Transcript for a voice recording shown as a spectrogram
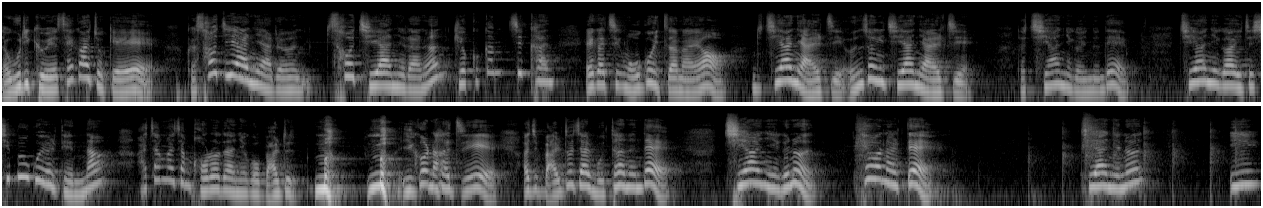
자, 우리 교회 세 가족에 그 서지안이라는 서지안이라는 귀엽고 깜찍한 애가 지금 오고 있잖아요. 지안이 알지? 은성이 지안이 알지? 자, 지안이가 있는데 지안이가 이제 15개월 됐나? 아장아장 걸어다니고 말도 뭐, 뭐 이건 하지. 아직 말도 잘 못하는데 지안이는 태어날 때 지안이는 이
